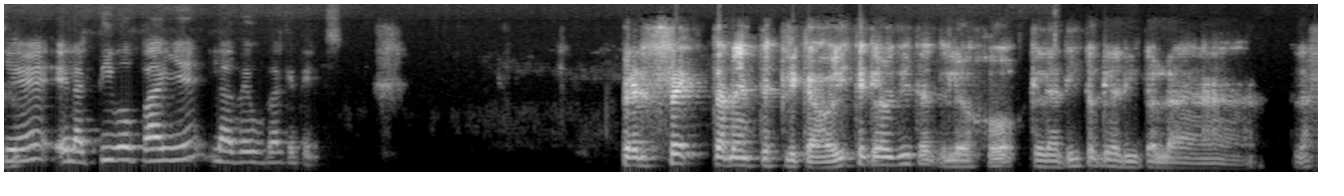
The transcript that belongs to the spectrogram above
que el activo pague la deuda que tienes. Perfectamente explicado. ¿Viste, Claudita? Te lo dejó clarito, clarito la, la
